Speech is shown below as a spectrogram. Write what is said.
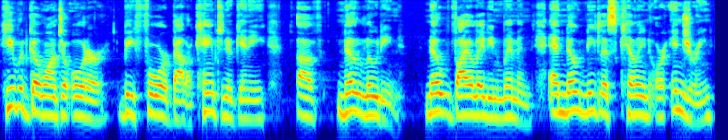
He would go on to order, before battle came to New Guinea, of no looting, no violating women, and no needless killing or injuring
